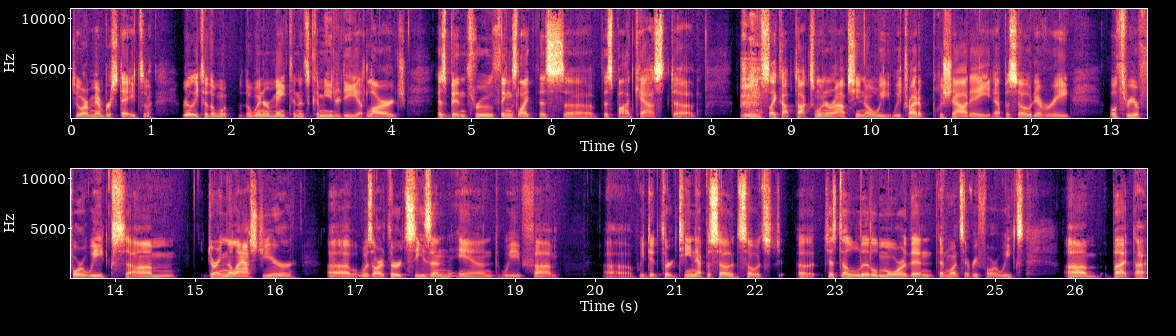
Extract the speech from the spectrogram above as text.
to our member states, really to the, the winter maintenance community at large, has been through things like this, uh, this podcast. Uh, SICOP Talks Winter Ops, you know, we, we try to push out a episode every, oh, three or four weeks. Um, during the last year, uh, was our third season, and we've um, uh, we did 13 episodes, so it's uh, just a little more than than once every four weeks. Um, but uh,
